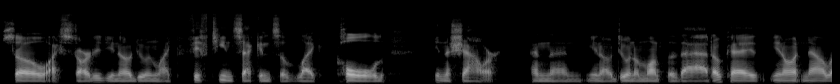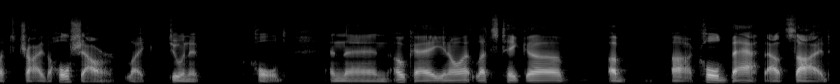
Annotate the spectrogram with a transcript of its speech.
so I started, you know, doing like 15 seconds of like cold in the shower. And then, you know, doing a month of that. Okay, you know what? Now let's try the whole shower, like doing it cold. And then, okay, you know what? Let's take a, a, a cold bath outside,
